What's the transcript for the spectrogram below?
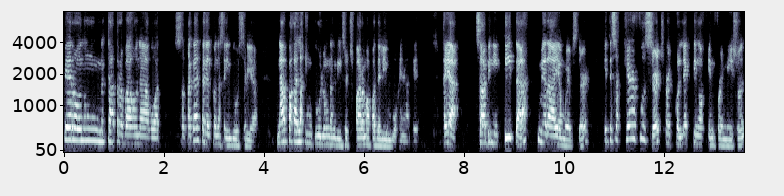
Pero nung nagtatrabaho na ako at sa tagal-tagal ko na sa industriya, napakalaking tulong ng research para mapadali yung buhay natin. Kaya, sabi ni Tita Merayam Webster, it is a careful search or collecting of information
